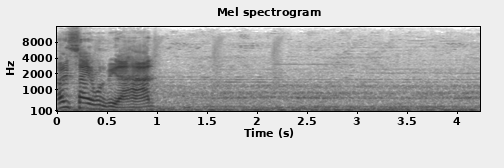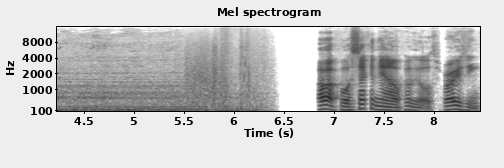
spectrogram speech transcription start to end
I didn't say it wouldn't be that hard. Alright, for a second now, I think it was frozen.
